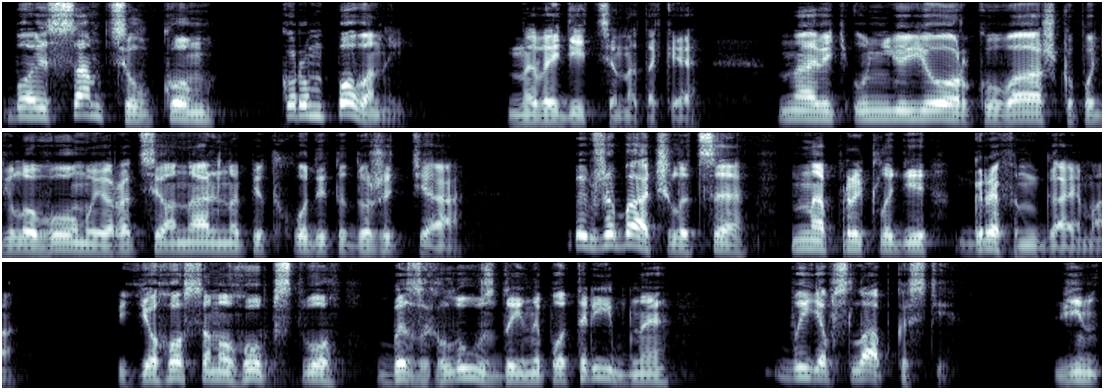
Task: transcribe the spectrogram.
бо і сам цілком корумпований. Не ведіться на таке. Навіть у Нью-Йорку важко по діловому і раціонально підходити до життя. Ви вже бачили це на прикладі Грефенгайма. Його самогубство безглузде й непотрібне вияв слабкості. Він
